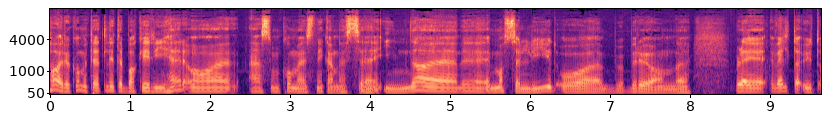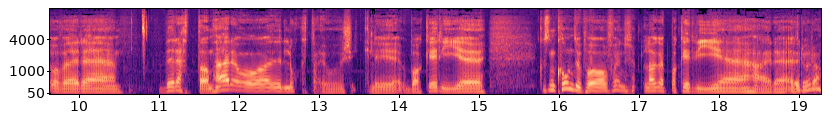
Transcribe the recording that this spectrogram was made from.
har jo kommet til et lite bakeri her, og jeg som kommer snikende inn da, det er masse lyd, og brødene ble velta utover eh, brettene her, og det lukta jo skikkelig bakeri. Hvordan kom du på å lage et bakeri her, Aurora?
